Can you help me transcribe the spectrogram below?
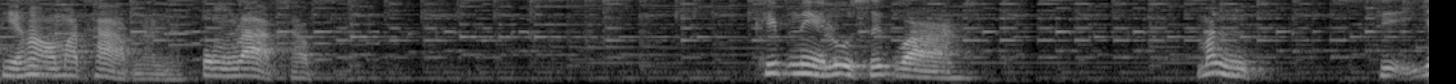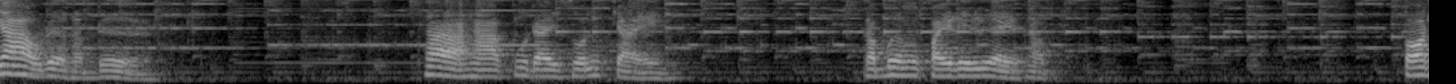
ที่เขาเอามาทาบนั่นปงลากครับ คลิปนี้รู้สึกว่า มัน สิยาวเด้อครับเด้อถ้าหากผู้ใดสนใจกระเบื้องไปเรื่อยๆครับ ตอน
